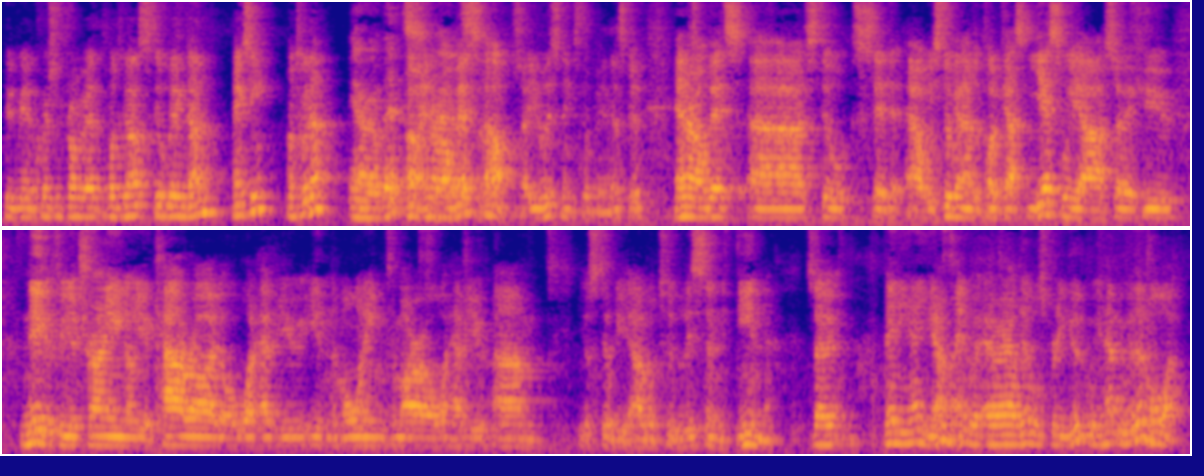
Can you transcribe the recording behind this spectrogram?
Who did we have a question from about the podcast still being done? Banksy on Twitter? NRL bets. Oh, NRL bets. Oh, so you're listening still, Ben. That's good. NRL bets uh, still said, are we still going to have the podcast? Yes, we are. So if you need it for your train or your car ride or what have you in the morning, tomorrow, or what have you, um, you'll still be able to listen in. So, Benny, how you going, mate? Are our levels pretty good? Were you happy with them or what?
